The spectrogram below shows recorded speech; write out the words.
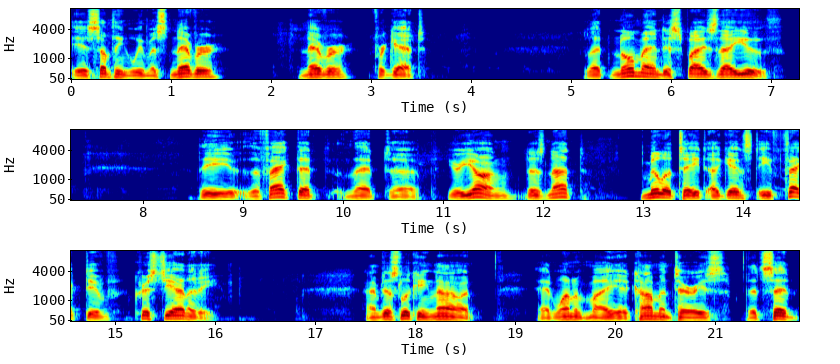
is something we must never, never forget. Let no man despise thy youth. The the fact that that uh, you're young does not militate against effective Christianity. I'm just looking now at at one of my uh, commentaries that said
